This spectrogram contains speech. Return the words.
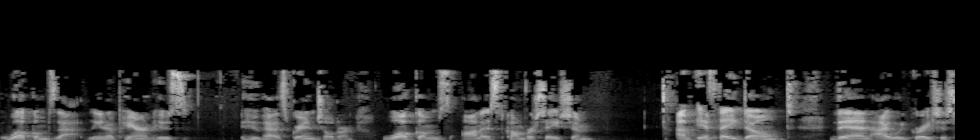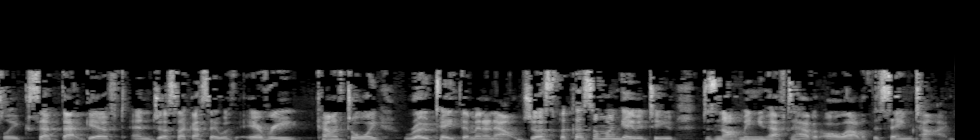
welcomes that, you know, parent who's, who has grandchildren welcomes honest conversation um, if they don't, then I would graciously accept that gift. And just like I say, with every kind of toy, rotate them in and out. Just because someone gave it to you does not mean you have to have it all out at the same time.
